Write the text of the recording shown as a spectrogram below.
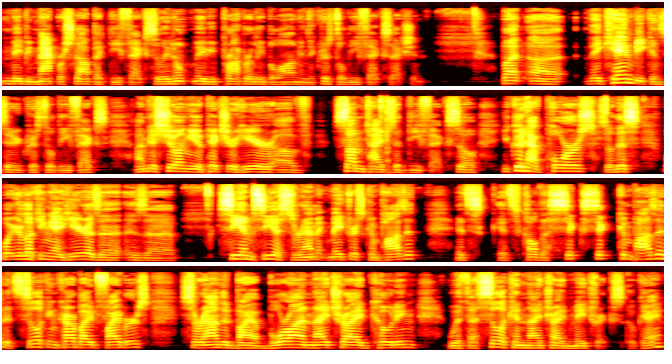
maybe macroscopic defects, so they don't maybe properly belong in the crystal defect section. But uh, they can be considered crystal defects. I'm just showing you a picture here of some types of defects. So you could have pores. So this, what you're looking at here is a is a CMC, a ceramic matrix composite. It's it's called a SiC-SiC composite. It's silicon carbide fibers surrounded by a boron nitride coating with a silicon nitride matrix. Okay.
